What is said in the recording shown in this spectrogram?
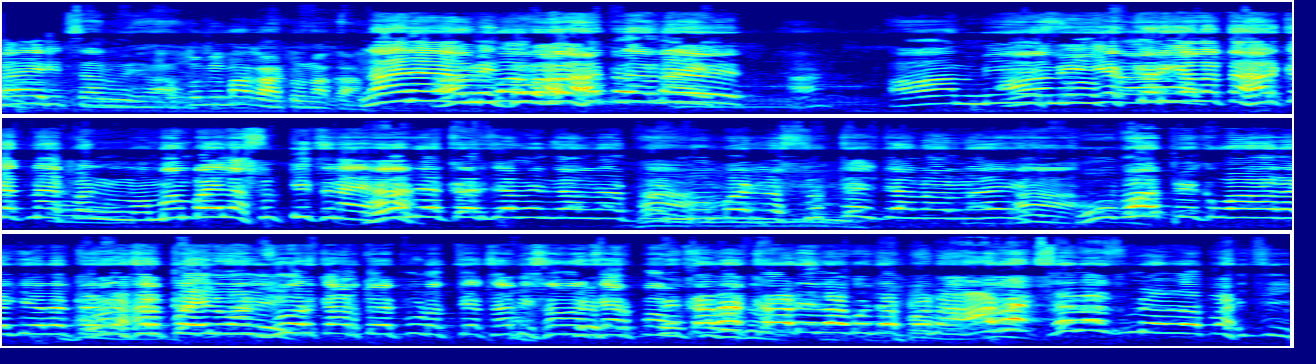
तयारी चालू आहे हा. तुम्ही माग हटू नका नाही नाही आम्ही दोघं हटणार नाही. हा? आम्ही आम्ही एकर गेला तर हरकत नाही पण म- मुंबईला सुट्टीच नाही हा दोन एकर जमीन घालणार पण मुंबईला सुट्टीच देणार नाही हा. उभं पीक वाळायला गेलं तरी हरकत पैलवान नाही. जोर काढतोय पुढं त्याचा बी समाचार पाहू पिकाला. काढी लागून द्या पण आरक्षणच मिळलं पाहिजे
